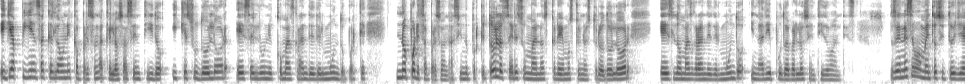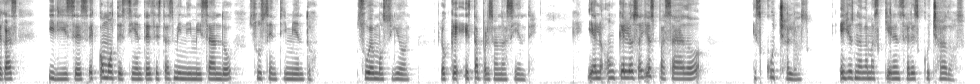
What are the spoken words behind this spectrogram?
ella piensa que es la única persona que los ha sentido y que su dolor es el único más grande del mundo, porque no por esa persona, sino porque todos los seres humanos creemos que nuestro dolor es lo más grande del mundo y nadie pudo haberlo sentido antes. Entonces en ese momento si tú llegas y dices eh, cómo te sientes, estás minimizando su sentimiento, su emoción, lo que esta persona siente. Y aunque los hayas pasado, escúchalos. Ellos nada más quieren ser escuchados.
